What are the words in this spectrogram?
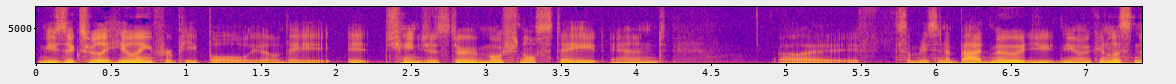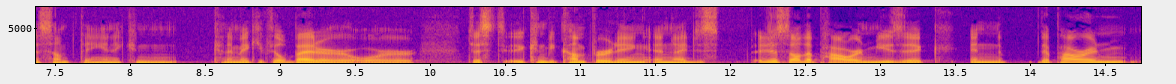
music's really healing for people. You know they it changes their emotional state. And uh, if somebody's in a bad mood you you know you can listen to something and it can kind of make you feel better or just it can be comforting. And I just I just saw the power in music and the, the power in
